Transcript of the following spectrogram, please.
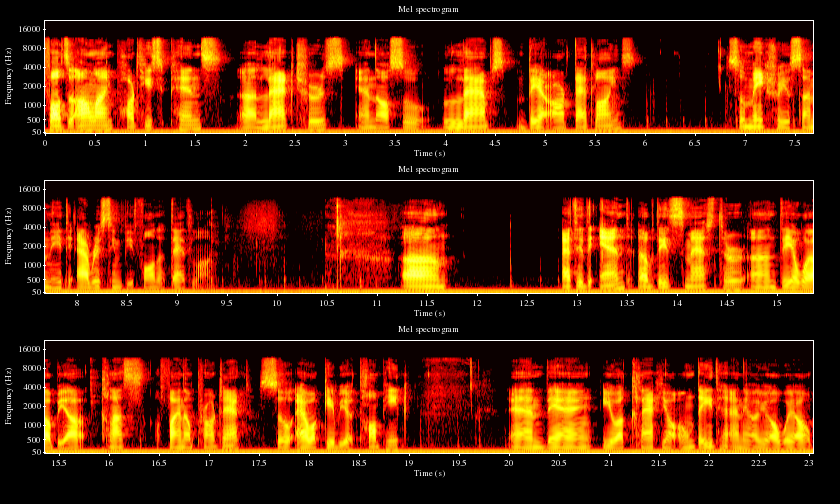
For the online participants, uh, lectures, and also labs, there are deadlines. So make sure you submit everything before the deadline. Um, at the end of this semester, uh, there will be a class final project. So I will give you a topic and then you will collect your own data and you will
